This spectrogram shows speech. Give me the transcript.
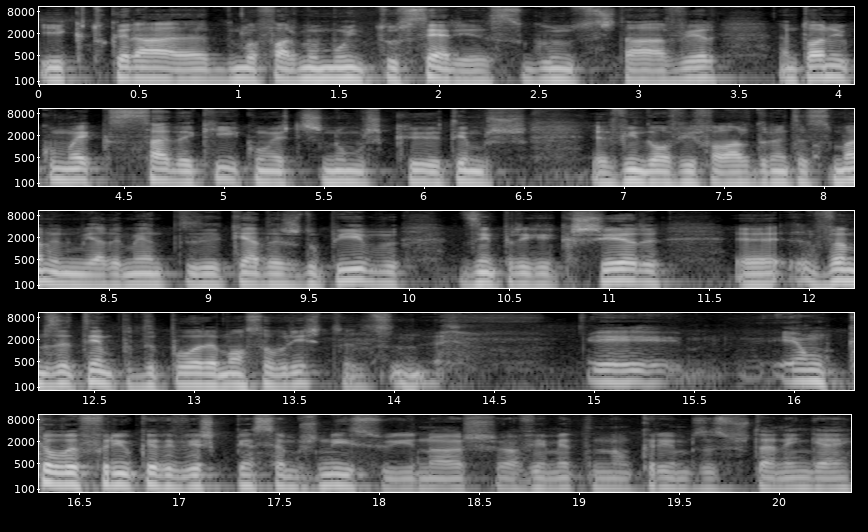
e que tocará de uma forma muito séria, segundo se está a ver. António, como é que se sai daqui com estes números que temos eh, vindo a ouvir falar durante a semana, nomeadamente quedas do PIB, desemprego a crescer? Eh, vamos a tempo de pôr a mão sobre isto? É, é um calafrio cada vez que pensamos nisso e nós, obviamente, não queremos assustar ninguém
